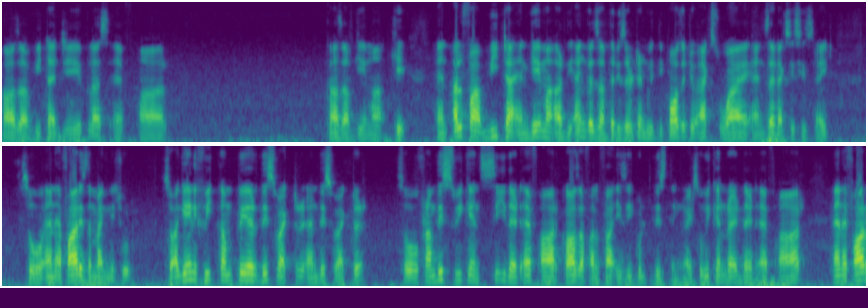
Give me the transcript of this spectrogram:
cos of beta j plus fr cos of gamma k and alpha beta and gamma are the angles of the resultant with the positive x y and z axes right? So and fr is the magnitude. So again if we compare this vector and this vector so from this we can see that fr cos of alpha is equal to this thing right? So we can write that fr and fr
